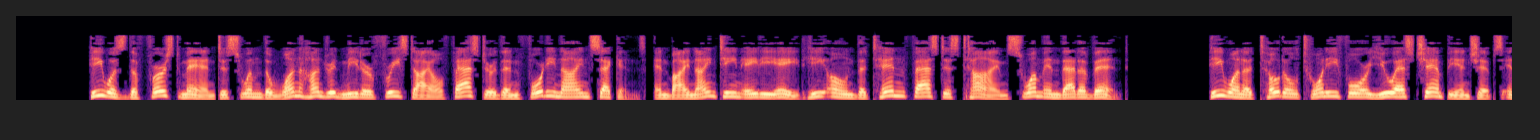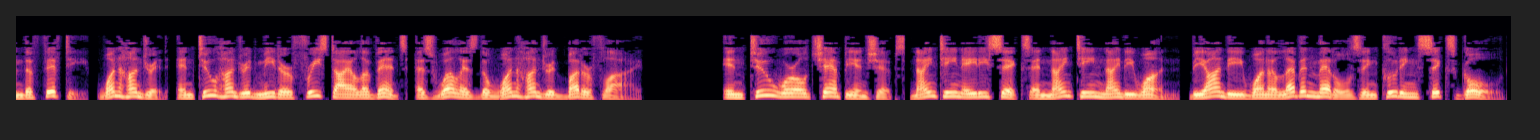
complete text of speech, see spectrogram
He was the first man to swim the 100-meter freestyle faster than 49 seconds, and by 1988 he owned the 10 fastest times swum in that event. He won a total 24 U.S. championships in the 50, 100, and 200 meter freestyle events, as well as the 100 butterfly. In two World Championships 1986 and 1991, Biondi won 11 medals including six gold.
